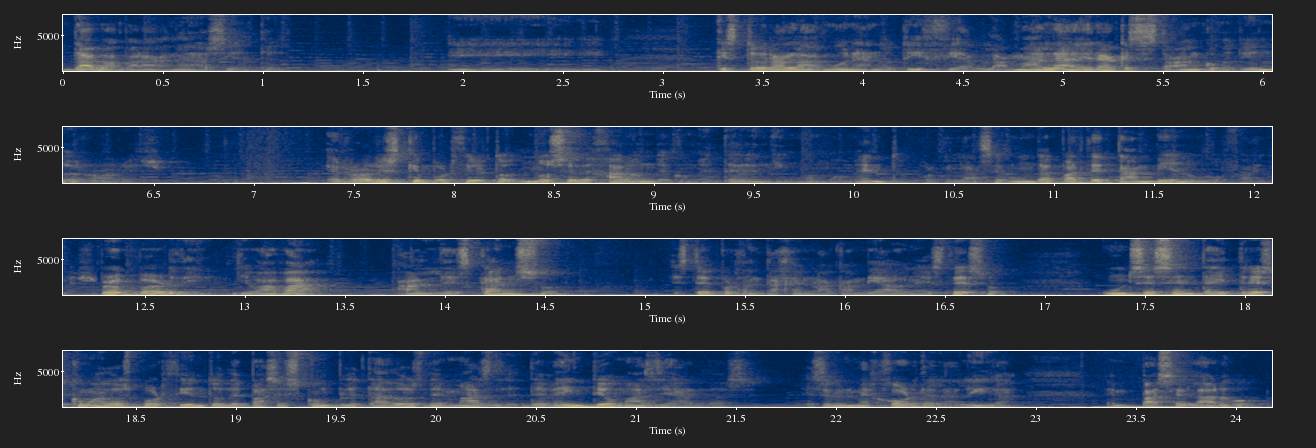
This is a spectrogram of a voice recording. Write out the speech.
daba para ganar a Seattle. Y que esto era la buena noticia. La mala era que se estaban cometiendo errores. Errores que, por cierto, no se dejaron de cometer en ningún momento, porque en la segunda parte también hubo fallos. Brock Birdie llevaba al descanso, este porcentaje no ha cambiado en exceso, un 63,2% de pases completados de más de 20 o más yardas. Es el mejor de la liga en pase largo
